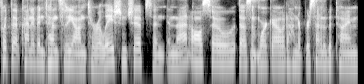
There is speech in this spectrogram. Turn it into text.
put that kind of intensity onto relationships. And, and that also doesn't work out 100% of the time.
